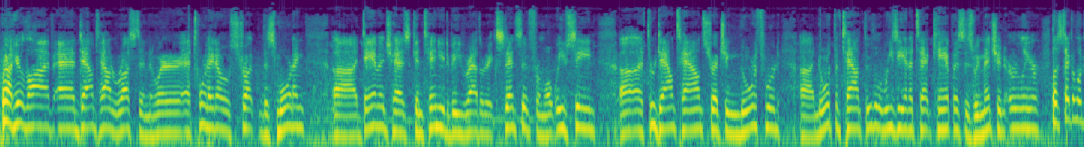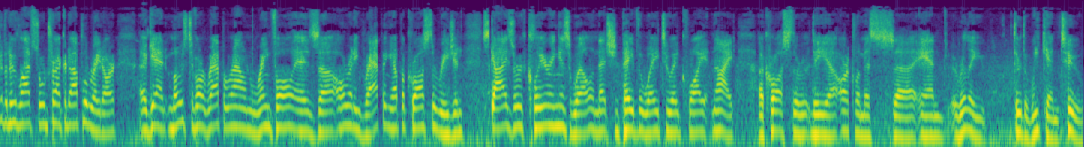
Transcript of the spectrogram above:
We're out here live at downtown Ruston, where a tornado struck this morning. Uh, damage has continued to be rather extensive from what we've seen uh, through downtown, stretching northward, uh, north of town through the Louisiana Tech campus, as we mentioned earlier. Let's take a look at the new live storm tracker Doppler radar. Again, most of our wraparound rainfall is uh, already wrapping up across the region. Skies are clearing as well, and that should pave the way to a quiet night across the, the uh, ArkLaMiss uh, and really through the weekend, too.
